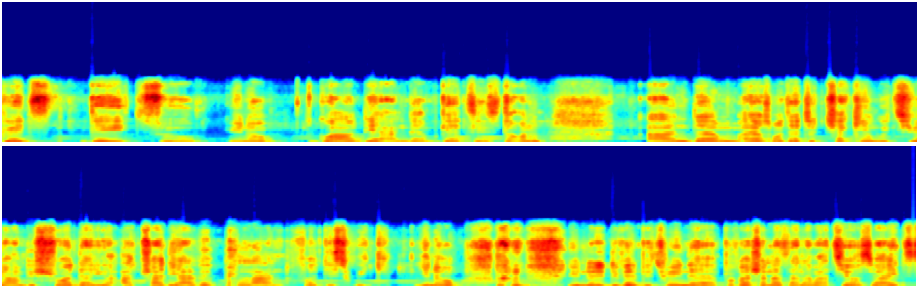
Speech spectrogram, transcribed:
great day to you know go out there and um, get things done. And um, I just wanted to check in with you and be sure that you actually have a plan for this week. You know, you know the difference between the professionals and amateurs, right?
